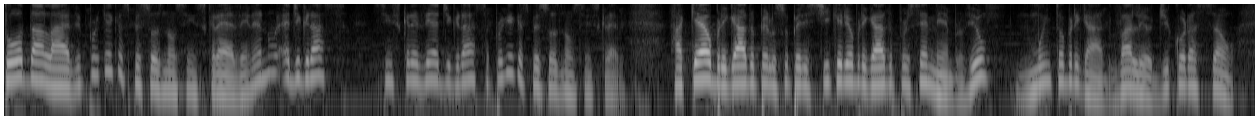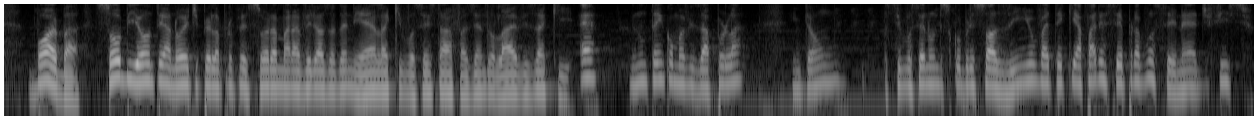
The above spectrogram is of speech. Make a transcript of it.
toda a live. Por que, que as pessoas não se inscrevem? Né? é de graça. Se inscrever é de graça. Por que, que as pessoas não se inscrevem? Raquel, obrigado pelo super sticker e obrigado por ser membro, viu? Muito obrigado. Valeu, de coração. Borba, soube ontem à noite pela professora maravilhosa Daniela que você estava fazendo lives aqui. É, não tem como avisar por lá. Então, se você não descobrir sozinho, vai ter que aparecer para você, né? É difícil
